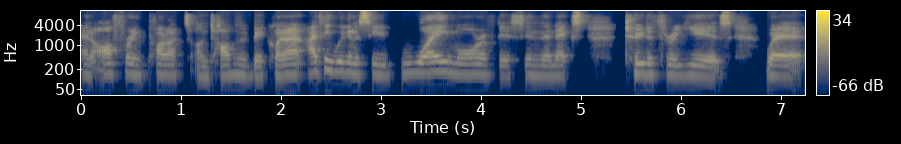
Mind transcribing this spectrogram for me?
and offering products on top of bitcoin. I, I think we're going to see way more of this in the next two to three years where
